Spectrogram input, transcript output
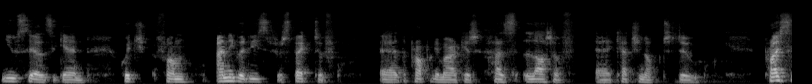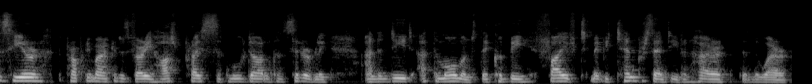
new sales again, which from anybody's perspective, uh, the property market has a lot of uh, catching up to do. Prices here, the property market is very hot. Prices have moved on considerably. And indeed, at the moment, they could be 5 to maybe 10% even higher than they were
